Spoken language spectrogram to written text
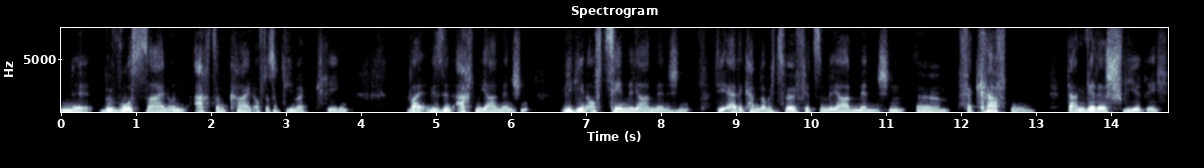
eine Bewusstsein und Achtsamkeit auf das Klima kriegen, weil wir sind acht Milliarden Menschen. Wir gehen auf 10 Milliarden Menschen. Die Erde kann, glaube ich, 12, 14 Milliarden Menschen äh, verkraften. Dann wird es schwierig.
